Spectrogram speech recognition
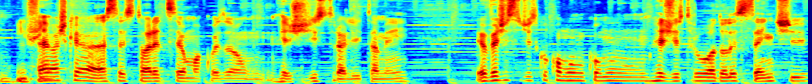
Uhum. Enfim. É, eu acho que essa história de ser uma coisa, um registro ali também. Eu vejo esse disco como, como um registro adolescente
